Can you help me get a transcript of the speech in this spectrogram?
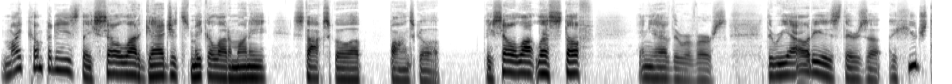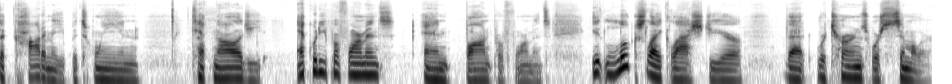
my companies they sell a lot of gadgets, make a lot of money, stocks go up, bonds go up. They sell a lot less stuff, and you have the reverse. The reality is there's a, a huge dichotomy between technology equity performance and bond performance. It looks like last year that returns were similar.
